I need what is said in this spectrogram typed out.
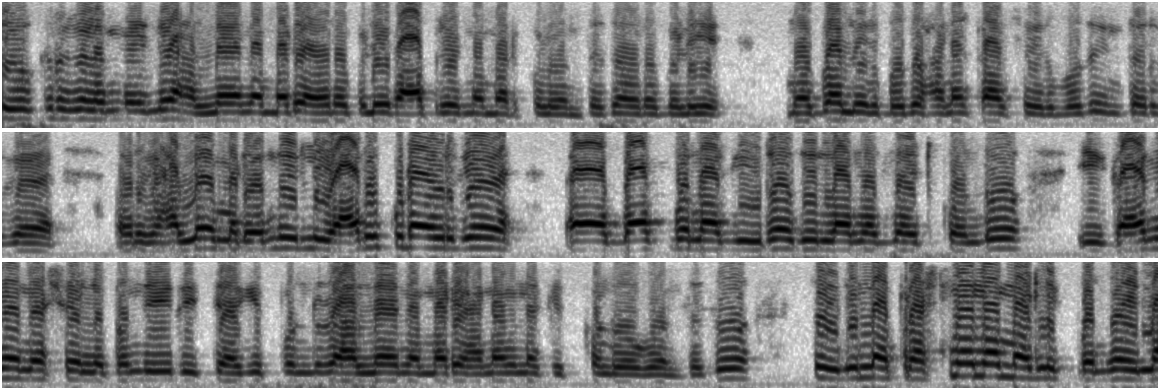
ಯುವಕರುಗಳ ಮೇಲೆ ಹಲ್ಲೆಯನ್ನ ಮಾಡಿ ಅವರ ಬಳಿ ರಾಬರಿಯನ್ನ ಮಾಡ್ಕೊಳ್ಳುವಂಥದ್ದು, ಅವರ ಬಳಿ ಮೊಬೈಲ್ ಇರ್ಬೋದು, ಹಣಕಾಸು ಇರ್ಬೋದು, ಇಂಥವ್ರಿಗೆ ಅವ್ರಿಗೆ ಹಲ್ಲೆ ಮಾಡಿ, ಅಂದ್ರೆ ಇಲ್ಲಿ ಯಾರು ಕೂಡ ಅವ್ರಿಗೆ ಬ್ಯಾಕ್ ಬೋನ್ ಆಗಿ ಇರೋದಿಲ್ಲ ಅನ್ನೋದನ್ನ ಇಟ್ಕೊಂಡು, ಈ ಗಾಂಜಾ ನಶೆಯಲ್ಲಿ ಬಂದು ಈ ರೀತಿಯಾಗಿ ಪುಂಡರು ಹಲ್ಲೆಯನ್ನ ಮಾಡಿ ಹಣವನ್ನ ಕಿತ್ಕೊಂಡು ಹೋಗುವಂತದ್ದು ಸೊ ಇದನ್ನ ಪ್ರಶ್ನೆನೇ ಮಾಡ್ಲಿಕ್ಕೆ ಬಂದ್ರೆ, ಇಲ್ಲ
